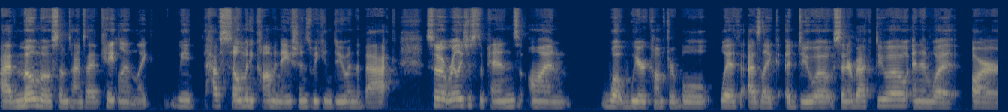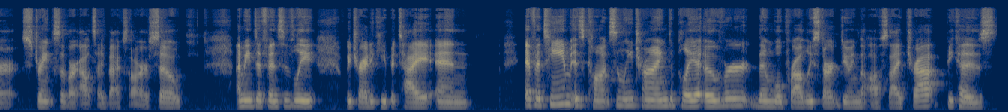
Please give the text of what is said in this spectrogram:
I have Momo sometimes I have Caitlin like we have so many combinations we can do in the back. So it really just depends on what we're comfortable with as like a duo center back duo and then what our strengths of our outside backs are. So, I mean, defensively, we try to keep it tight. And if a team is constantly trying to play it over, then we'll probably start doing the offside trap because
